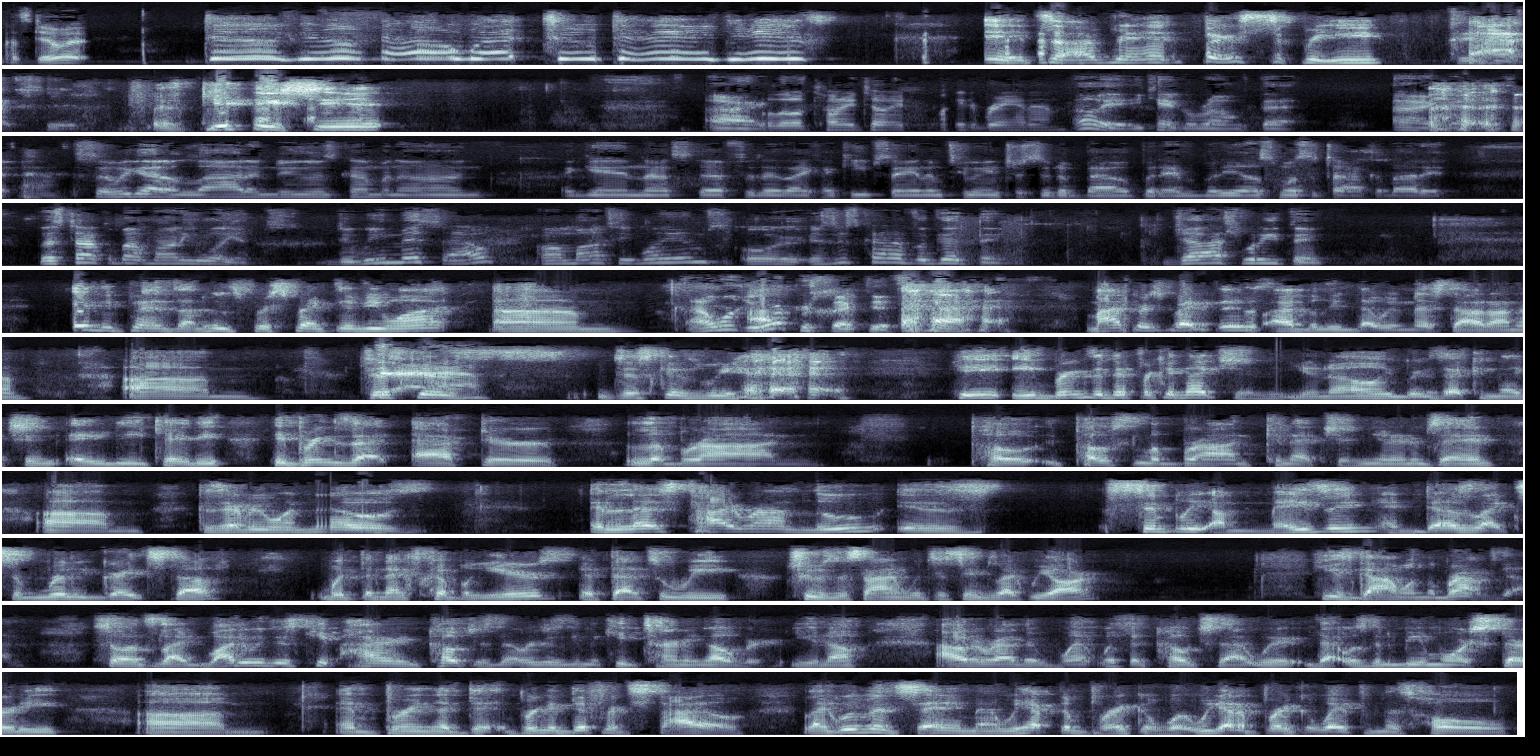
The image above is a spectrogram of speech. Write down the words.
Let's do it. Do you know what today is? It's our anniversary. Ah, let's get this shit. All right. A little Tony Tony Tony to bring it in. Oh yeah, you can't go wrong with that. All right, guys. so we got a lot of news coming on. Again, not stuff that like I keep saying I'm too interested about, but everybody else wants to talk about it. Let's talk about Monty Williams. Do we miss out on Monty Williams, or is this kind of a good thing? Josh, what do you think? It depends on whose perspective you want. Um, I want your I, perspective. my perspective, I believe that we missed out on him. Um, just because, yeah. just because we had he he brings a different connection. You know, he brings that connection. AD, KD. He brings that after LeBron post LeBron connection. You know what I'm saying? Because um, everyone knows, unless Tyronn Lue is simply amazing and does like some really great stuff with the next couple years, if that's who we choose to sign, which it seems like we are, he's gone when LeBron's gone. So it's like, why do we just keep hiring coaches that we're just going to keep turning over? You know, I would have rather went with a coach that we that was going to be more sturdy um, and bring a di- bring a different style. Like we've been saying, man, we have to break away. We got to break away from this whole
